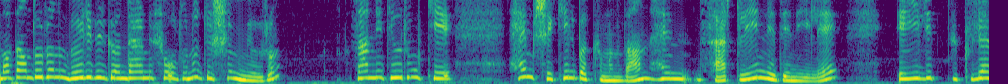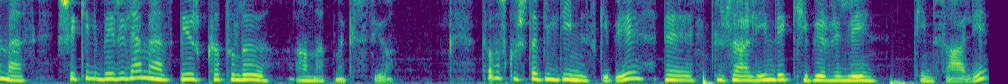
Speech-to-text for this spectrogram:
Madame Dora'nın böyle bir göndermesi olduğunu düşünmüyorum. Zannediyorum ki hem şekil bakımından hem sertliği nedeniyle eğilip bükülemez, şekil verilemez bir katılığı anlatmak istiyor. Tavus kuşu da bildiğimiz gibi e, güzelliğin ve kibirliliğin timsali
